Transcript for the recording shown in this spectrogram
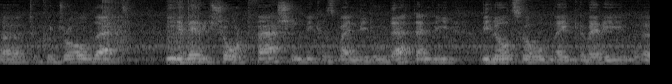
to control that in a very short fashion because when we do that, then we will also make a very uh,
